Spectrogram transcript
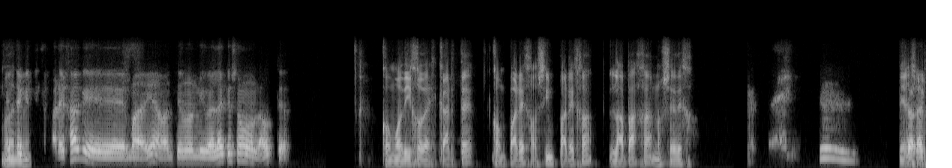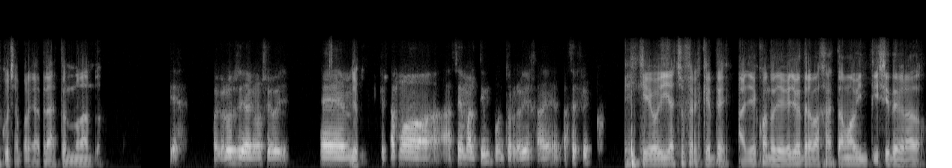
Madre mía. pareja que, madre mía, mantiene unos niveles que son la hostia. Como dijo Descartes, con pareja o sin pareja, la paja no se deja. Mira, se lo escucha por ahí atrás, estornudando para que luego se diga que no se oye. Eh, que estamos, hace mal tiempo en Torrevieja, ¿eh? hace fresco. Es que hoy ha hecho fresquete. Ayer cuando llegué yo de trabajar estábamos a 27 grados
